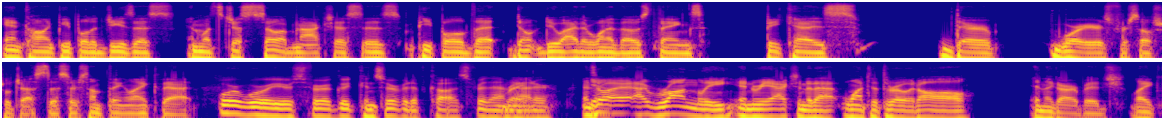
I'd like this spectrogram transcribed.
and calling people to Jesus. And what's just so obnoxious is people that don't do either one of those things because they're warriors for social justice or something like that. Or warriors for a good conservative cause, for that Right. matter. And so I, I wrongly, in reaction to that, want to throw it all in the garbage. Like,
